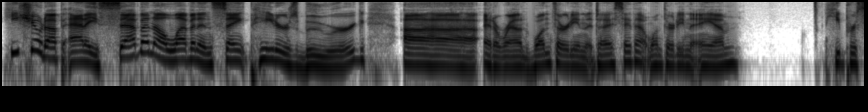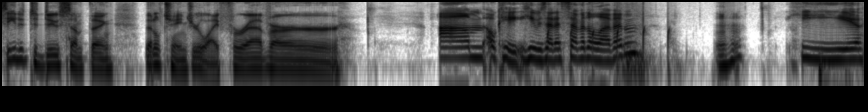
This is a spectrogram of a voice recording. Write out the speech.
he showed up at a 7-Eleven in St. Petersburg uh, at around 1.30 in the. Did I say that 1.30 in the a.m.? He proceeded to do something that'll change your life forever. Um. Okay. He was at a 7-Eleven. Mm-hmm. He. Uh.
